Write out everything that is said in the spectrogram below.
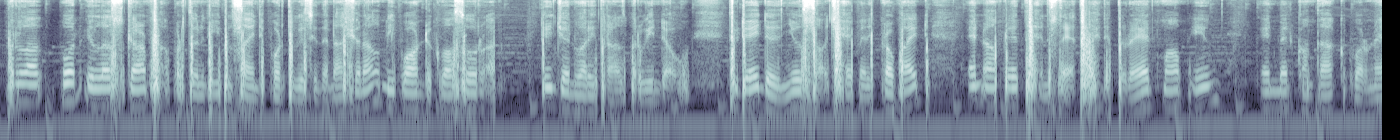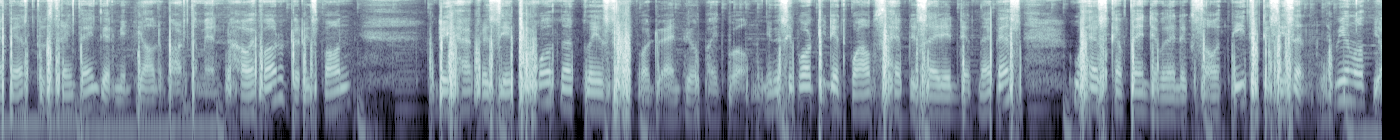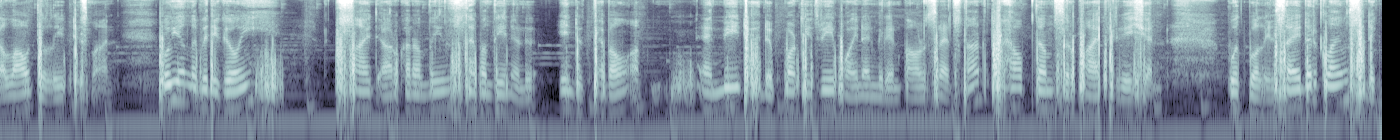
for, a scarf opportunity to sign the Portuguese international before the closure of the January transfer window. Today, the news such happened provide an update that the Red mob in and made contact for Neves to strengthen their midfield department. However, the response they have received was not placed for the NPL Anfield Football. It is reported that Wolves have decided that Neves, who has captained the Atlantic South Beat this season, will not be allowed to leave this month. William Lopetegui side are currently 17 in the, in the table and need the 43.9 million pounds red star to help them survive relegation. Football Insider claims the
